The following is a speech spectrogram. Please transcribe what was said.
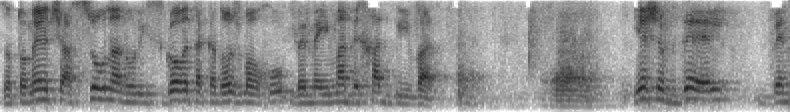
זאת אומרת שאסור לנו לסגור את הקדוש ברוך הוא במימד אחד בלבד. יש הבדל בין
